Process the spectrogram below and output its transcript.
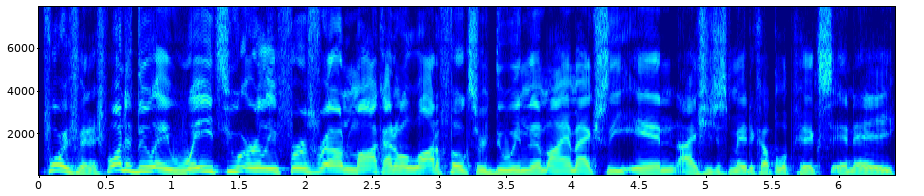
before we finish, want to do a way too early first round mock. I know a lot of folks are doing them. I am actually in. I actually just made a couple of picks in a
